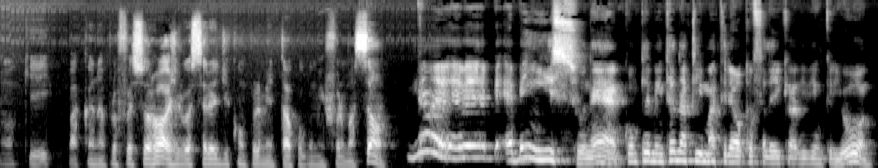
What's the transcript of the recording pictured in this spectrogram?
Ok, bacana. Professor Roger, gostaria de complementar com alguma informação? Não, é, é, é, bem isso, né? Complementando aquele material que eu falei que a Vivian criou,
